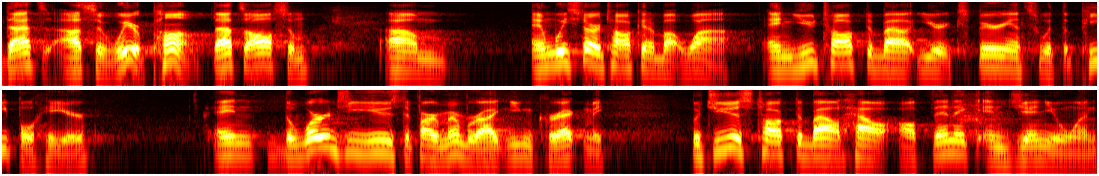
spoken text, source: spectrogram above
that's, I said, we're pumped. That's awesome. Um, and we started talking about why. And you talked about your experience with the people here. And the words you used, if I remember right, and you can correct me, but you just talked about how authentic and genuine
